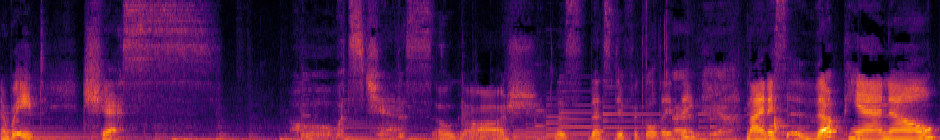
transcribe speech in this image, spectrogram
Number eight, chess. Oh, what's chess? Oh gosh, that's that's difficult. I think. Um, yeah. Nine is the piano.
